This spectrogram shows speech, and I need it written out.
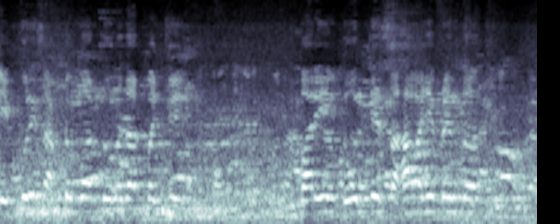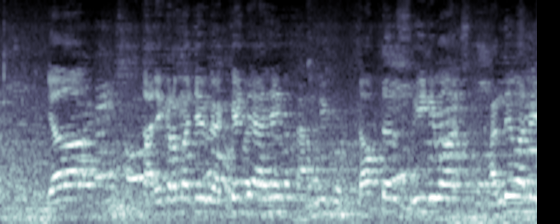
एकोणीस ऑक्टोंबर दोन हजार पंचवीस दुपारी दोन ते सहा वाजेपर्यंत या कार्यक्रमाचे व्याख्याते आहेत डॉक्टर श्रीनिवास खांदेवाले.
